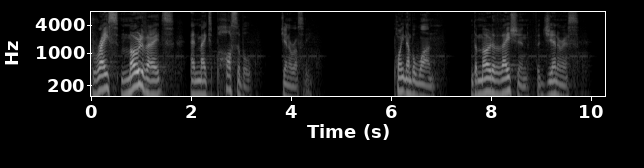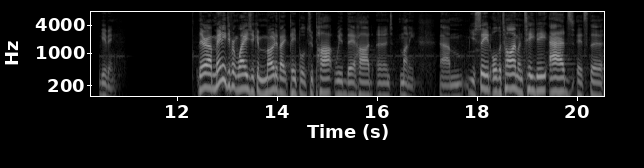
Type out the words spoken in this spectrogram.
Grace motivates and makes possible generosity. Point number one the motivation for generous giving. There are many different ways you can motivate people to part with their hard earned money. Um, you see it all the time on TV ads. It's the,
